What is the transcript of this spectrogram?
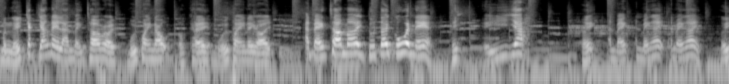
Mình nghĩ chắc chắn đây là anh bạn Tom rồi. Mũi khoan đâu? Ok, mũi khoan đây rồi. Anh bạn Tom ơi, tôi tới cứu anh nè. Ý, ý da ấy anh bạn, anh bạn ơi, anh bạn ơi. Ý,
